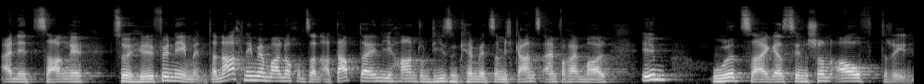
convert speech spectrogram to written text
eine Zange zur Hilfe nehmen. Danach nehmen wir mal noch unseren Adapter in die Hand und diesen können wir jetzt nämlich ganz einfach einmal im Uhrzeigersinn schon aufdrehen.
